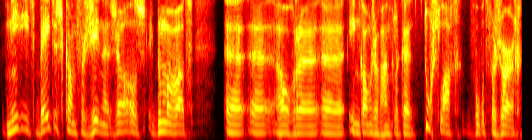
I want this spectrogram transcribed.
niet iets beters kan verzinnen. Zoals, ik noem maar wat, hogere inkomensafhankelijke toeslag, bijvoorbeeld voor zorg.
